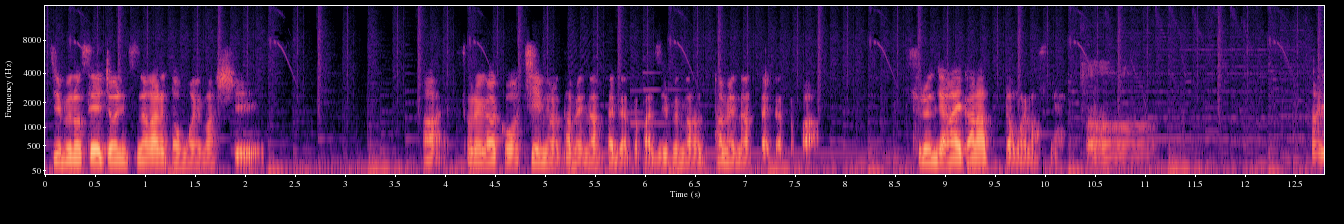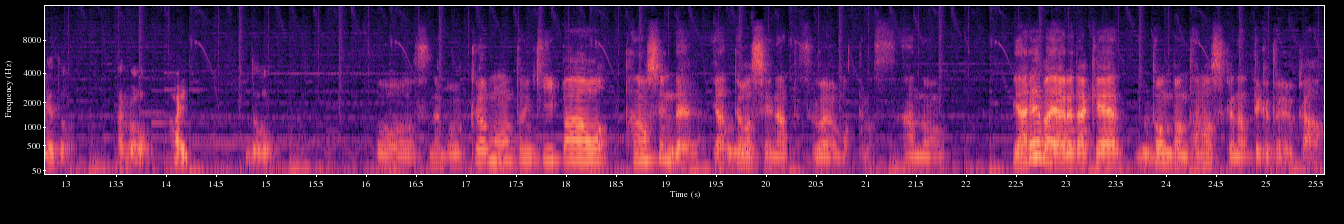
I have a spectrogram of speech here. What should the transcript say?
自分の成長につながると思いますし、はい、それがこうチームのためになったりだとか、自分のためになったりだとか、するんじゃないかなって思いますね。ああ。ありがとう。はい。どう？そうですね。僕はもう本当にキーパーを楽しんでやってほしいなってすごい思ってます。あの、やればやるだけうんどんどん楽しくなっていくというか、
